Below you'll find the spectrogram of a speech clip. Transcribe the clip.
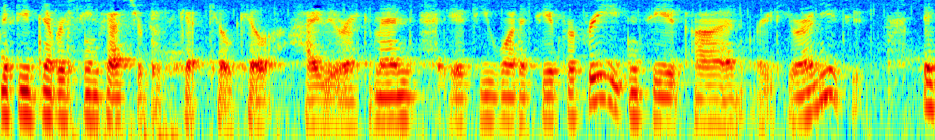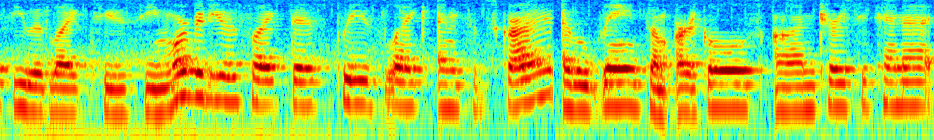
If you've never seen Faster Pussycat Kill Kill, highly recommend. If you want to see it for free, you can see it on right here on YouTube. If you would like to see more videos like this, please like and subscribe. I will link some articles on Tura Satana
